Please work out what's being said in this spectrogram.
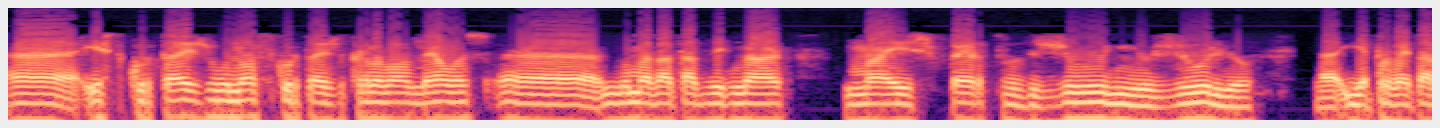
uh, este cortejo, o nosso cortejo de Carnaval de Nelas, uh, numa data a designar mais perto de junho, julho, uh, e aproveitar,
